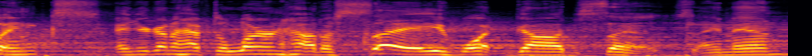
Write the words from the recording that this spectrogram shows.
thinks, and you're going to have to learn how to say what God says. Amen?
